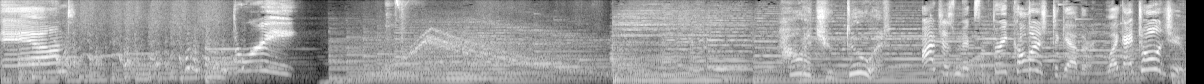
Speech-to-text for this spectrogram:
and three. How did you do it? I just mixed the three colors together, like I told you.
